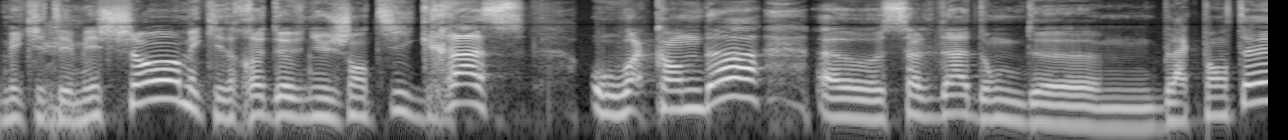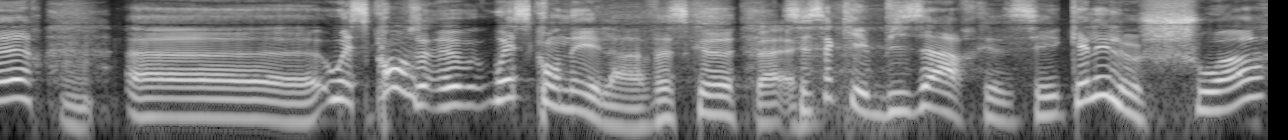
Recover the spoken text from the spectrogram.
mais qui était méchant, mais qui est redevenu gentil grâce au Wakanda, euh, aux soldats donc de Black Panther. Mm. Où est-ce qu'on où est-ce qu'on est là? Parce que Bah, c'est ça qui est bizarre. C'est quel est le choix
